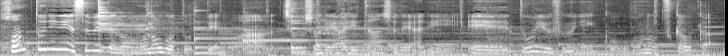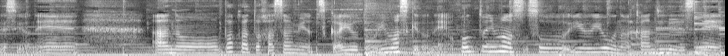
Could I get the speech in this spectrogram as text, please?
本当にね全ての物事っていうのは長所であり短所であり、えー、どういうふうにこう物を使うかですよね。あのバカとハサミを使いようと思いますけどね。本当にまあそういうような感じでですね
